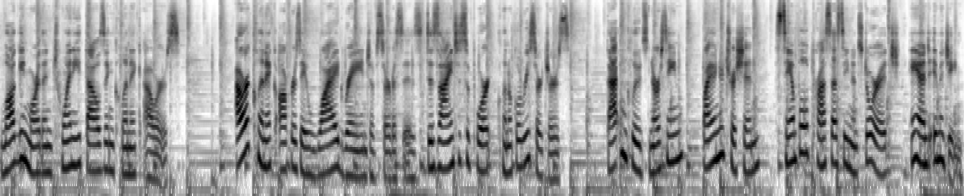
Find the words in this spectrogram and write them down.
logging more than 20,000 clinic hours. Our clinic offers a wide range of services designed to support clinical researchers. That includes nursing, bionutrition, sample processing and storage, and imaging.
